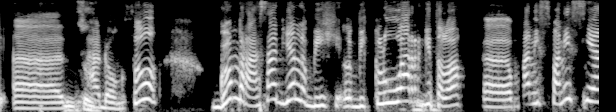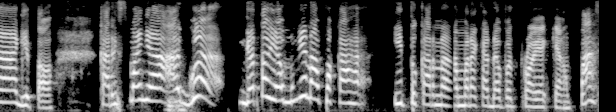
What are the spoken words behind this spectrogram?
eh Dongsu. Gue merasa dia lebih lebih keluar gitu loh, eh, manis-manisnya gitu, karismanya. Ah, Gue nggak tahu ya, mungkin apakah itu karena mereka dapat proyek yang pas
